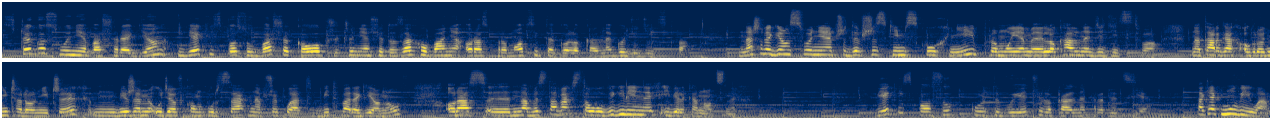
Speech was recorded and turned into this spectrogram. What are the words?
Z czego słynie Wasz region i w jaki sposób Wasze koło przyczynia się do zachowania oraz promocji tego lokalnego dziedzictwa? Nasz region słynie przede wszystkim z kuchni. Promujemy lokalne dziedzictwo. Na targach ogrodniczo-rolniczych mm, bierzemy udział w konkursach, na przykład Bitwa Regionów oraz y, na wystawach stołów wigilijnych i wielkanocnych. W jaki sposób kultywujecie lokalne tradycje? Tak jak mówiłam,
